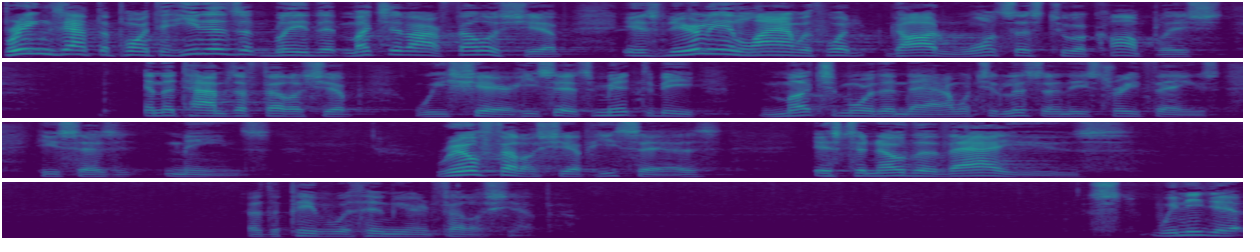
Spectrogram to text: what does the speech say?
brings out the point that he doesn't believe that much of our fellowship is nearly in line with what God wants us to accomplish in the times of fellowship we share. He says it's meant to be much more than that. I want you to listen to these three things he says it means. Real fellowship, he says, is to know the values of the people with whom you're in fellowship. We need to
